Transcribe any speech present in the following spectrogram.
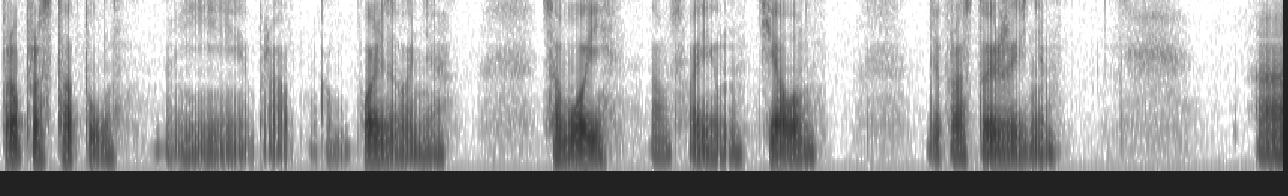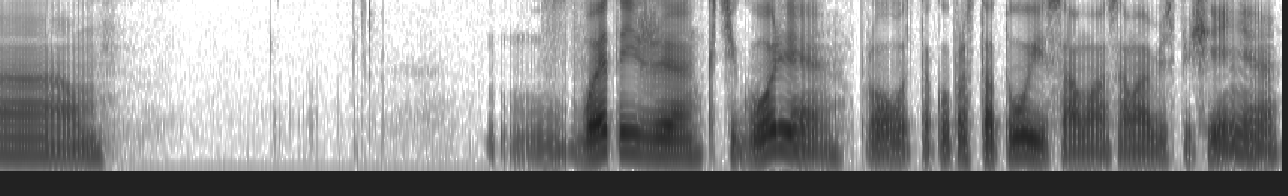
про простоту и про как бы, пользование собой, там, своим телом для простой жизни. В этой же категории про вот такую простоту и само, самообеспечение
